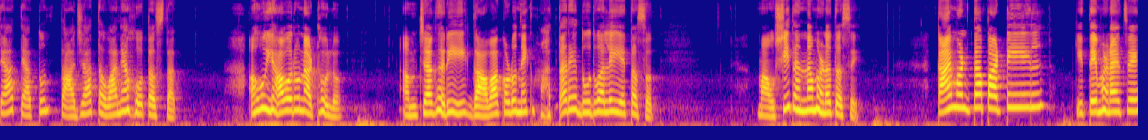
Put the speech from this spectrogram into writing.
त्या त्यातून ताज्या तवान्या होत असतात. अहो ह्यावरून आठवलं आमच्या घरी गावाकडून एक म्हातारे दूधवाले येत असत. मावशी त्यांना म्हणत असे काय म्हणता पाटील? की ते म्हणायचे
